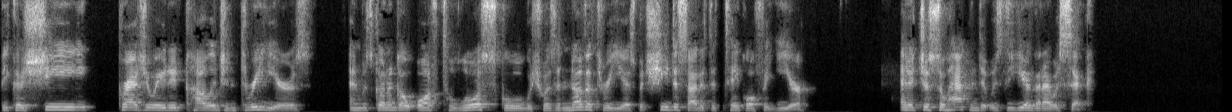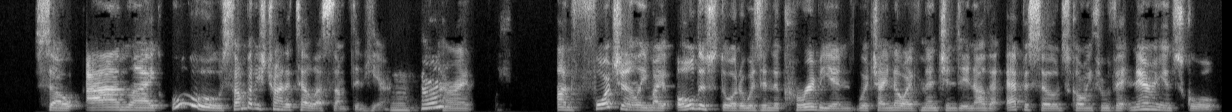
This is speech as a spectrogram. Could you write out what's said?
because she graduated college in three years and was going to go off to law school, which was another three years, but she decided to take off a year. And it just so happened it was the year that I was sick. So I'm like, ooh, somebody's trying to tell us something here. Mm-hmm. All right. Unfortunately, my oldest daughter was in the Caribbean, which I know I've mentioned in other episodes, going through veterinarian school.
